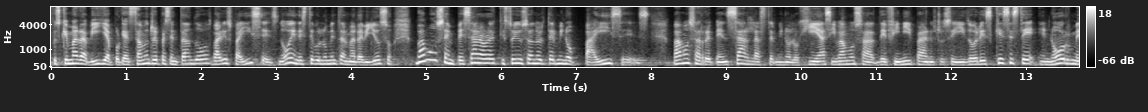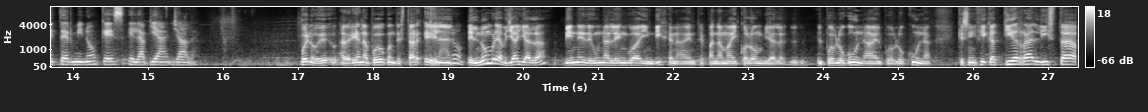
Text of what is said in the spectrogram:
Pues qué maravilla, porque estamos representando varios países, ¿no? En este volumen tan maravilloso. Vamos a empezar, ahora que estoy usando el término países, vamos a repensar las terminologías y vamos a definir para nuestros seguidores qué es este enorme término que es el Abya Yala. Bueno, eh, Adriana, puedo contestar. El, Claro. el nombre Abyayala viene de una lengua indígena entre Panamá y Colombia, el, el pueblo Guna, el pueblo Cuna, que significa tierra lista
